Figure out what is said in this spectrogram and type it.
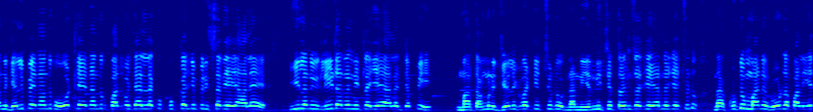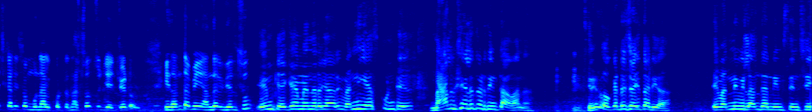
నన్ను గెలిపోయినందుకు ఓట్లు వేయనందుకు పద్మశాలకు కుక్కలు చింపి రిజిస్టర్ చేయాలి. వీళ్ళని లీడర్ని ఇట్లా చేయాలని చెప్పి మా తమ్ముని జైలుకి పట్టించుడు నన్ను ఎన్ని చిత్రహింస చేయాలో చేచుడు నా కుటుంబాన్ని రోడ్ల పాలు చేసి కనీసం మూడు నాలుగు కోట్ల నష్టం చేసాడు. ఇదంతా మీ అందరికి తెలుసు. ఏం కేకే మహేందర్ గారు ఇవన్నీ వేసుకుంటే నాలుగు చేతులతో తింటావా? అన్న. తిరిగి ఒకటే చేతాడు ఇక ఇవన్నీ వీళ్ళందరినీ హింసించి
